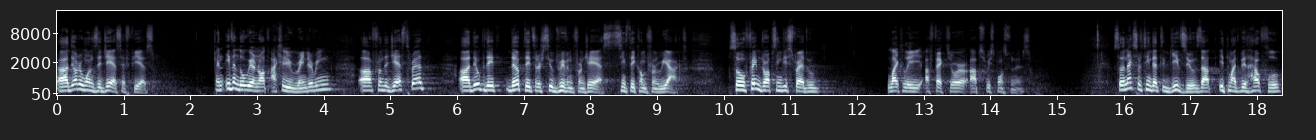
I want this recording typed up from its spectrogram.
Uh, the other one is the JS FPS. And even though we are not actually rendering uh, from the JS thread, uh, the, update, the updates are still driven from JS, since they come from React. So frame drops in this thread will likely affect your app's responsiveness. So the extra thing that it gives you is that it might be helpful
